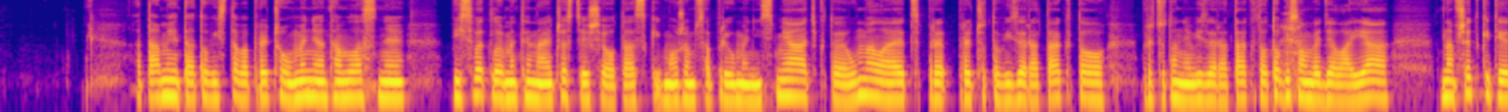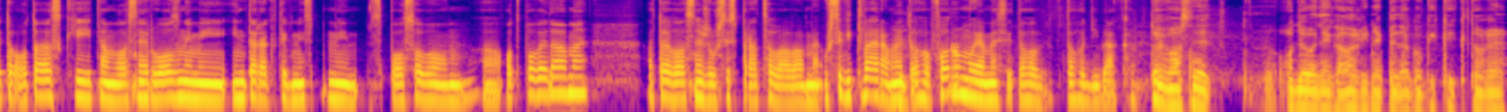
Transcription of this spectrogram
A tam je táto výstava Prečo umenia, tam vlastne vysvetľujeme tie najčastejšie otázky. Môžem sa pri umení smiať, kto je umelec, pre, prečo to vyzerá takto, prečo to nevyzerá takto. To by som vedela ja. Na všetky tieto otázky tam vlastne rôznymi interaktívnym spôsobom odpovedáme. A to je vlastne, že už si spracovávame, už si vytvárame hm. toho, formujeme si toho, toho diváka. To je vlastne oddelenie galerijnej pedagogiky, ktoré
